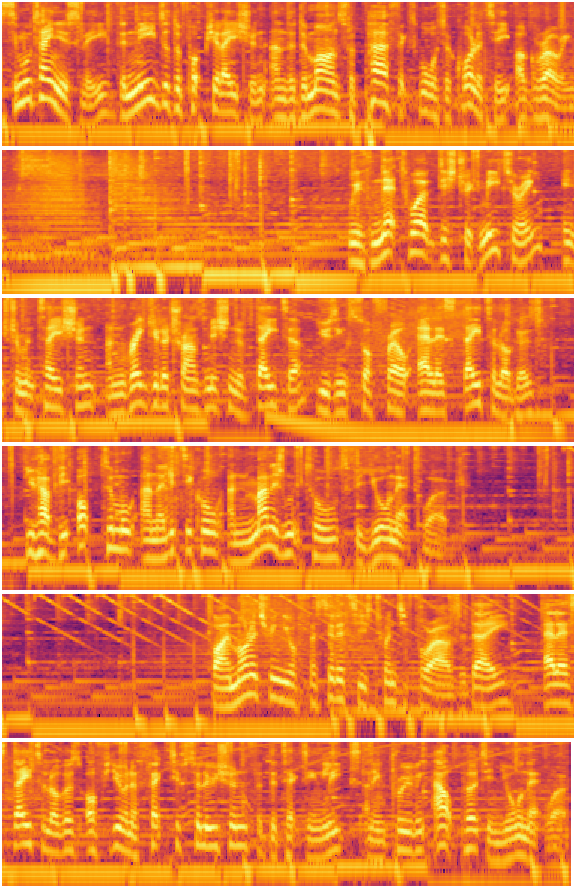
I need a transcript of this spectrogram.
Simultaneously, the needs of the population and the demands for perfect water quality are growing. With network district metering, instrumentation and regular transmission of data using Sofrel LS data loggers, you have the optimal analytical and management tools for your network. By monitoring your facilities 24 hours a day, LS data loggers offer you an effective solution for detecting leaks and improving output in your network.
